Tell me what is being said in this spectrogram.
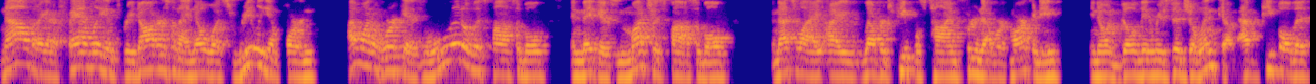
Now that I got a family and three daughters and I know what's really important, I want to work as little as possible and make as much as possible. And that's why I leverage people's time through network marketing you know, and building residual income. Have people that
